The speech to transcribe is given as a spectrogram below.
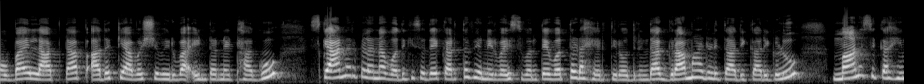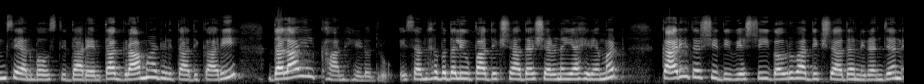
ಮೊಬೈಲ್ ಲ್ಯಾಪ್ಟಾಪ್, ಅದಕ್ಕೆ ಅವಶ್ಯವಿರುವ ಇಂಟರ್ನೆಟ್ ಹಾಗೂ ಸ್ಕ್ಯಾನರ್ಗಳನ್ನು ಒದಗಿಸದೆ ಕರ್ತವ್ಯ ನಿರ್ವಹಿಸುವಂತೆ ಒತ್ತಡ ಹೇರ್ತಿರೋದ್ರಿಂದ ಗ್ರಾಮಾಡಳಿತಾಧಿಕಾರಿಗಳು ಮಾನಸಿಕ ಹಿಂಸೆ ಅನುಭವಿಸುತ್ತಿದ್ದಾರೆ ಅಂತ ಗ್ರಾಮಾಡಳಿತಾಧಿಕಾರಿ ದಲಾಯಿಲ್ ಖಾನ್ ಹೇಳಿದ್ರು. ಈ ಸಂದರ್ಭದಲ್ಲಿ ಉಪಾಧ್ಯಕ್ಷರಾದ ಶರಣಯ್ಯ ಹಿರೇಮಠ್ ಕಾರ್ಯದರ್ಶಿ ದಿವ್ಯಶ್ರೀ ಗೌರವಾಧ್ಯಕ್ಷರಾದ ನಿರಂಜನ್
